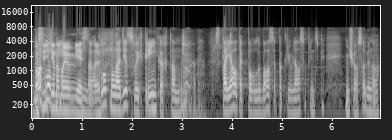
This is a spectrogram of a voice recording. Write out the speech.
Вы а сидите Клоп- на моем месте, да? Клоп молодец в своих трениках, там стоял, так поулыбался, покривлялся, в принципе, ничего особенного.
